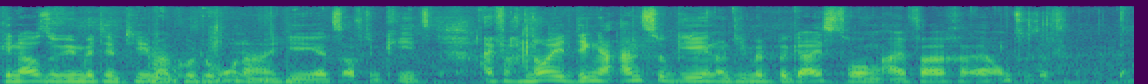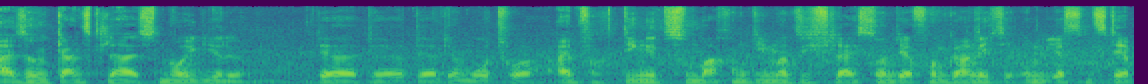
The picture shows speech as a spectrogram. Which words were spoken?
Genauso wie mit dem Thema Kulturona hier jetzt auf dem Kiez. Einfach neue Dinge anzugehen und die mit Begeisterung einfach äh, umzusetzen. Also ganz klar ist Neugierde der, der, der, der Motor. Einfach Dinge zu machen, die man sich vielleicht so in der Form gar nicht im ersten Step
